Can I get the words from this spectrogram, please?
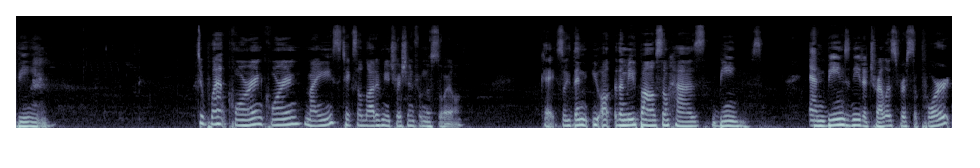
being. To plant corn, corn, maíz, takes a lot of nutrition from the soil. Okay, so then you, the milpa also has beans. And beans need a trellis for support,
